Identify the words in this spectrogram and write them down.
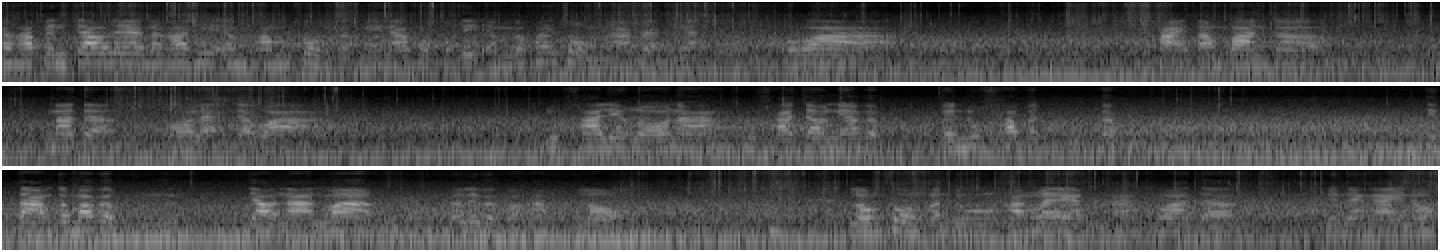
นะคะ เป็นเจ้าแรกนะคะ ที่แอมทำส่งแบบนี้นะปกติแอมไม่ค่อยส่งนะแบบเนี้ย เพราะว่า ขายตามบ้านก็น่าจะพอแล้วแต่ว่า ลูกค้าเรียกร้องนะคะลูกค้าเจ้าเนี้ยแบบเป็นลูกค้าแบบ ติดตามกันมาแบบยาวนานมาก ก็เลยแบบว่าอะลอง ลองส่งกันดูครั้งแรกนะ ว่าจะเป็นยังไงเนาะ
